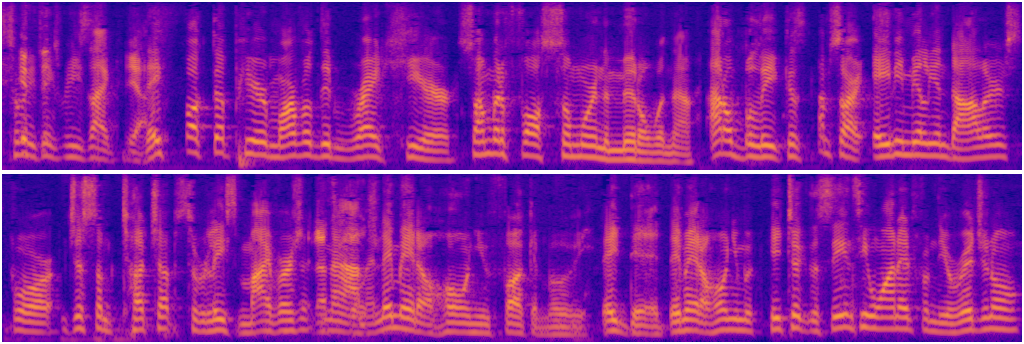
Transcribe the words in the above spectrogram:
man. there was so many things where he's like, Yeah. they fucked up here. Marvel did right here, so I'm gonna fall somewhere in the middle with now. I don't believe because I'm sorry, eighty million dollars for just some touch ups to release my version. That's nah, bullshit. man, they made a whole new fucking movie. They did. They made a whole new movie. He took the scenes he wanted from the original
